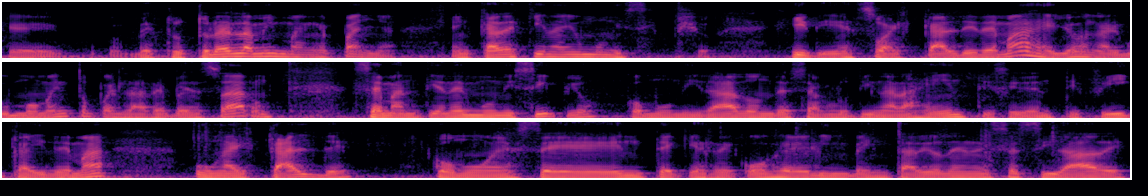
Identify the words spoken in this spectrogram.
que la estructura es la misma en España. En cada esquina hay un municipio y tiene su alcalde y demás. Ellos en algún momento pues la repensaron. Se mantiene el municipio como unidad donde se aglutina la gente y se identifica y demás. Un alcalde como ese ente que recoge el inventario de necesidades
